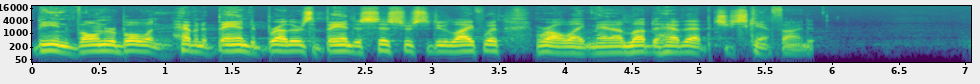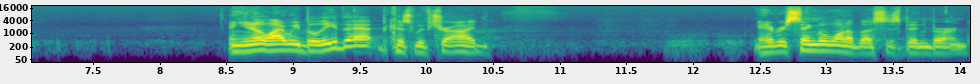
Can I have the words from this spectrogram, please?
being vulnerable and having a band of brothers, a band of sisters to do life with. We're all like, man, I'd love to have that, but you just can't find it. And you know why we believe that? Because we've tried. Every single one of us has been burned.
